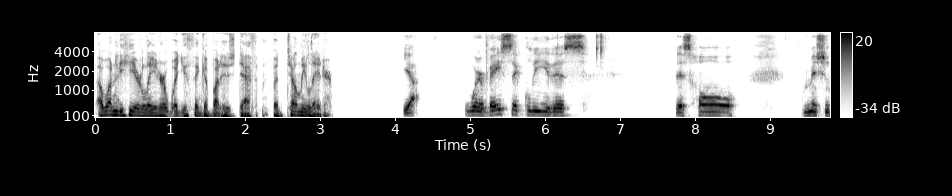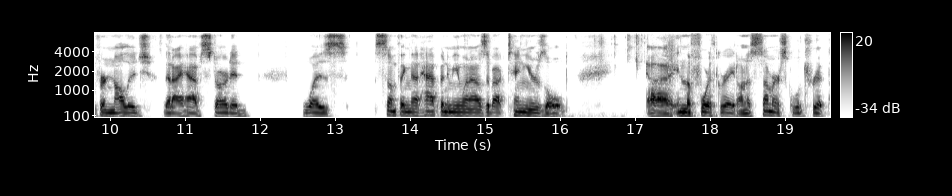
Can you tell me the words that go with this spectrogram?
I wanted to hear later what you think about his death, but tell me later. Yeah, where basically this this whole mission for knowledge that I have started was something that happened to me when I was about ten years old, uh, in the fourth grade on a summer school trip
